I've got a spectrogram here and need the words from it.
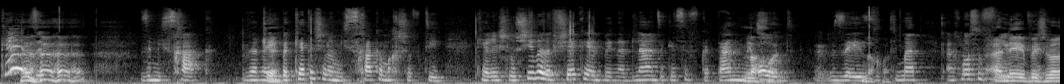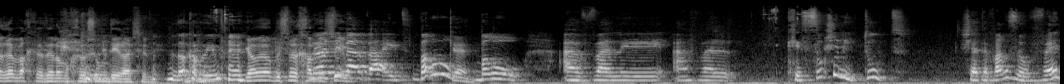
כן, זה, זה משחק. זה הרי כן. בקטע של המשחק המחשבתי. כי הרי 30 אלף שקל בנדל"ן זה כסף קטן נכון. מאוד. זה, נכון. זה כמעט, אנחנו לא סופרים אני את זה. בשביל רווח כזה לא מוכר שום דירה שלי. לא קמים. גם לא בשביל לא 50. יוצאים מהבית. ברור, כן. ברור. אבל, אה, אבל כסוג של איתות, שהדבר הזה עובד,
